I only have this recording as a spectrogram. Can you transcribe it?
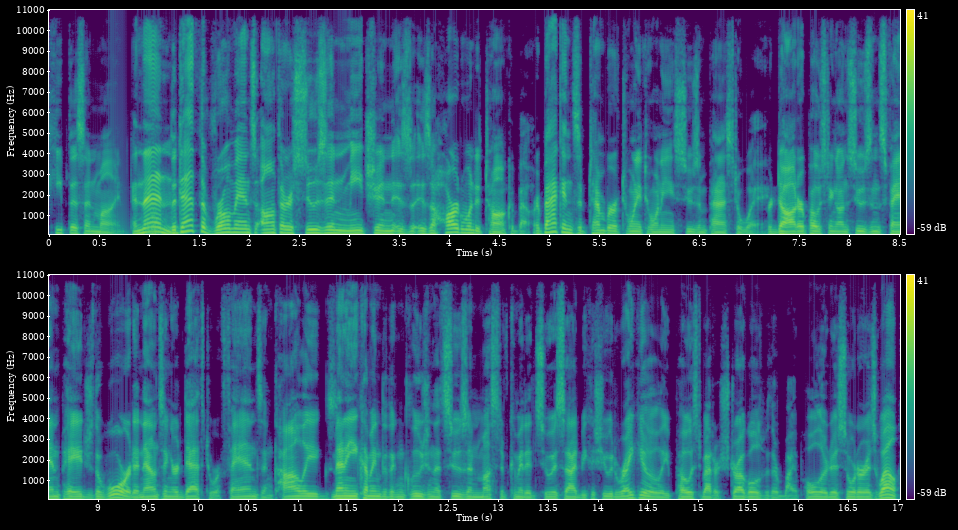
keep this in mind. And then the death of romance author Susan Meachen is, is a hard one to talk about. Back in September of 2020, Susan passed away. Her daughter posting on Susan's fan page, The Ward, announcing her death to her fans and colleagues. Many coming to the conclusion that Susan must have committed suicide because she would regularly post about her struggles with her bipolar disorder as well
